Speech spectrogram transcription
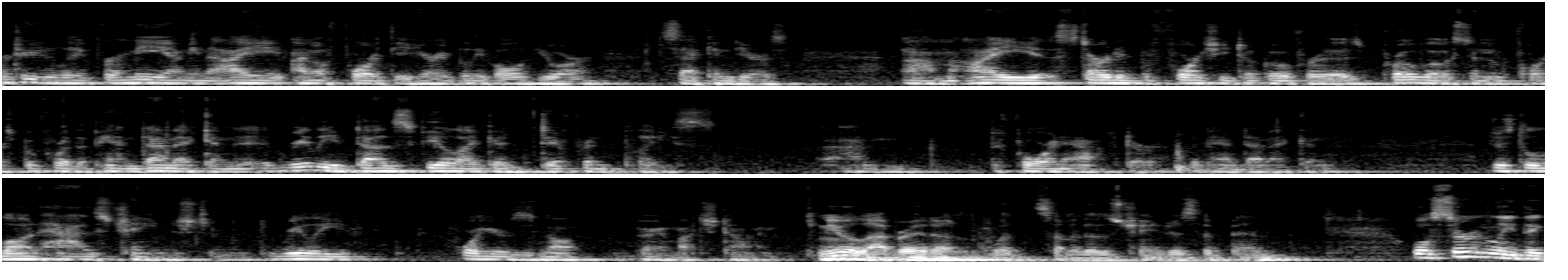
particularly for me, I mean, I, I'm a fourth year here. I believe all of you are second years. Um, I started before she took over as provost, and of course before the pandemic, and it really does feel like a different place um, before and after the pandemic, and just a lot has changed. And really, four years is not very much time. Can you elaborate on what some of those changes have been? Well, certainly the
